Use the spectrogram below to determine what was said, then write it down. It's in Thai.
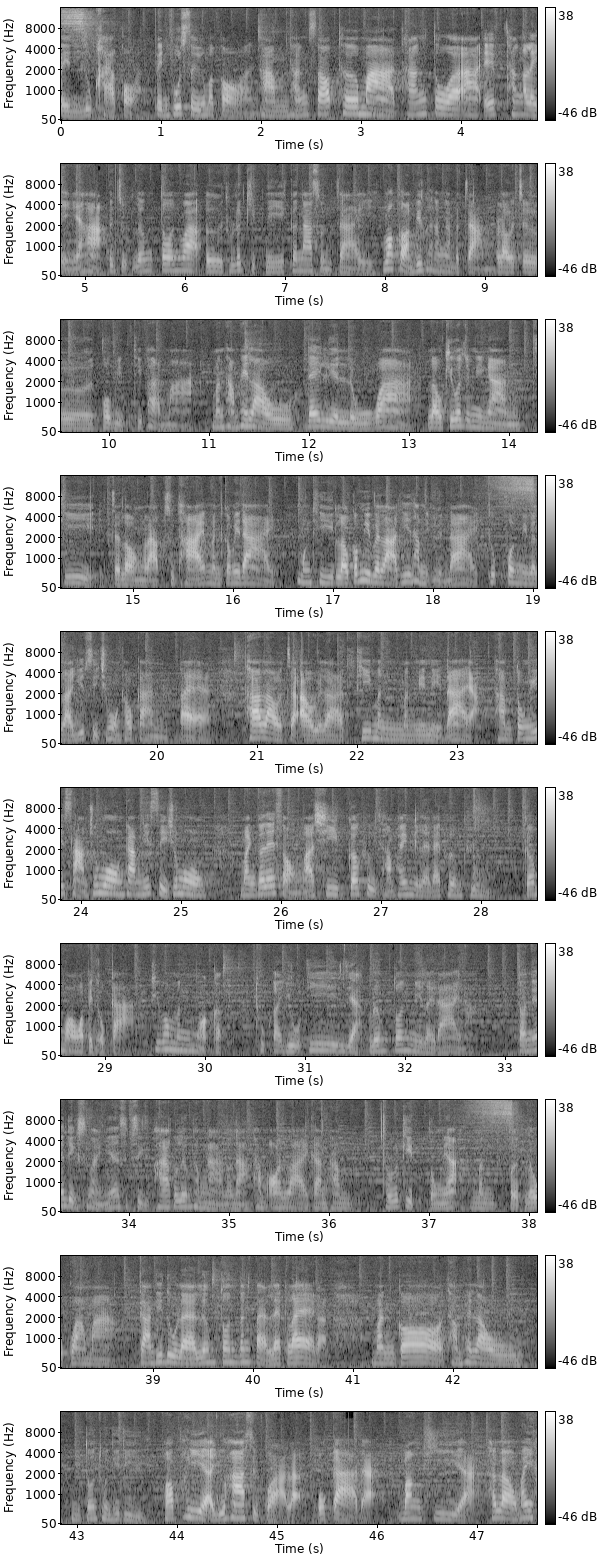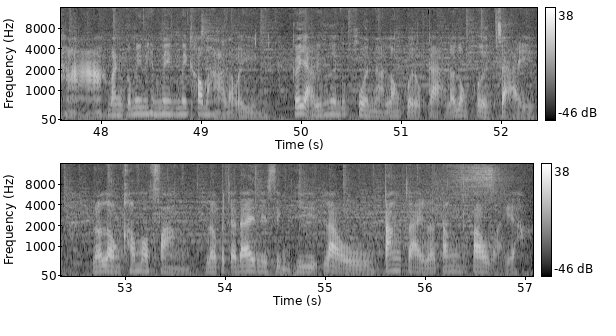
เป็นลูกค้าก่อน เป็นผู้ซื้อมาก่อนทำทั้งซอฟต์เทอร์มาทั้งตัว RF ทั้งอะไรอย่างเงี้ยค่ะ เป็นจุดเริ่มต้นว่าเออธุรกิจนี้ก็น่าสนใจ เมื่อก่อนพี่เคยทำงานประจำเราเจอโควิดที่ผ่านมา มันทำให้เราได้เรียนรู้ว่า เราคิดว่าจะมีงานที่จะรองรับสุดท้ายมันก็ไม่ได้ บางทีเราก็มีเวลาที่ทำอื่นได้ ทุกคนมีเวลา 24 ชั่วโมงเท่ากัน แต่ถ้าเราจะเอาเวลาที่มันมันเมเนจได้อะทำตรงนี้ 3 ชั่วโมงทำนี้ 4 ชั่วโมง มันก็ได้ 2 อาชีพก็คือทำให้มีรายได้เพิ่มขึ้น ก็มองว่าเป็นโอกาส พี่ว่ามันเหมาะกับทุกอายุที่อยากเริ่มต้นมีรายได้นะ ตอนนี้เด็กสมัยนี้ย14 15ก็เริ่มทำงานแล้วนะทำออนไลน์การทำธุรกิจตรงนี้มันเปิดโลกกว้างมาก การที่ดูแลเริ่มต้นตั้งแต่แรกๆอะมันก็ทำให้เรามีต้นทุนที่ดี เพราะพี่อายุ 50 กว่าละ โอกาสอะบางทีอะถ้าเราไม่หา มันก็ไม่ไม่ไม่ไม่เข้ามาหาเราเอง ก็อยากให้เพื่อนทุกคนอะลองเปิดโอกาสแล้วลองเปิดใจ แล้วลองเข้ามาฟัง แล้วก็จะได้ในสิ่งที่เราตั้งใจแล้วตั้งเป้าไว้อะ่ะ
